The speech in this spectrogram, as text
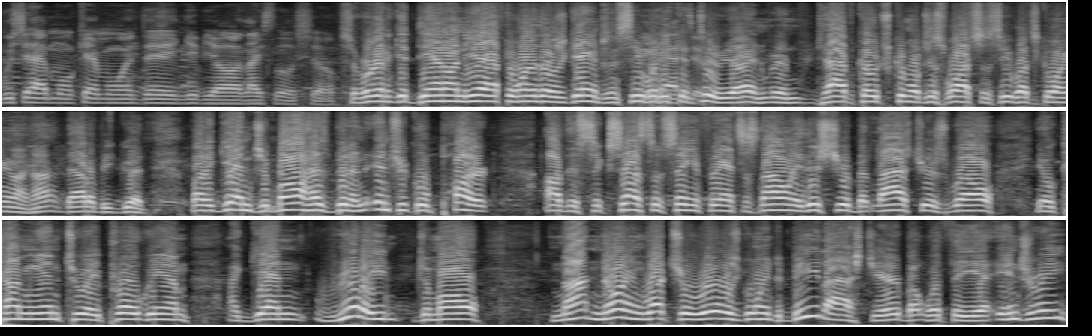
We should have him on camera one day and give y'all a nice little show. So we're going to get Dan on you after one of those games and see We what he can to. do, yeah, and, and have Coach Krimmel just watch and see what's going on, huh? That'll be good. But again, Jamaal has been an integral part of the success of St. Francis, not only this year but last year as well. You know, coming into a program again, really, Jamaal, not knowing what your role was going to be last year, but with the uh, injury,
